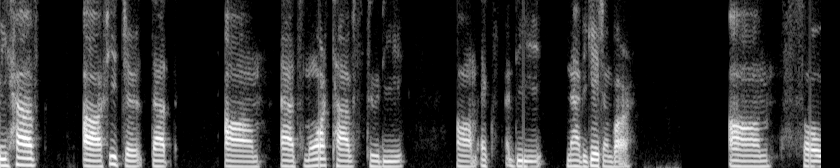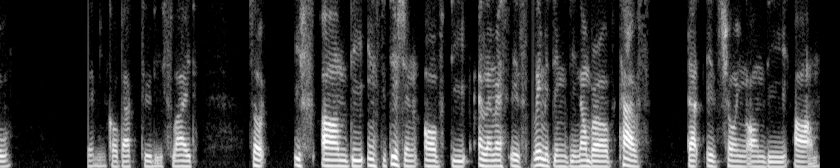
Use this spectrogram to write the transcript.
we have a feature that um, adds more tabs to the um, the navigation bar. Um, so let me go back to the slide. So if um, the institution of the LMS is limiting the number of tabs that is showing on the um,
